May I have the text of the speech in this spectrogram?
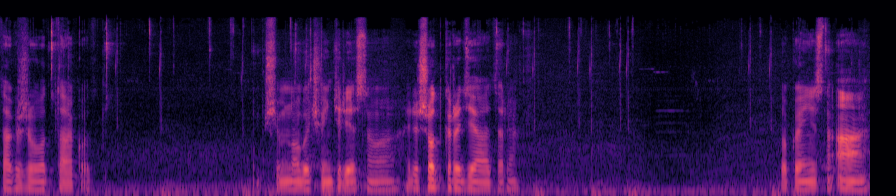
Также вот так вот. В общем, много чего интересного. Решетка радиатора. Только я не знаю... А,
